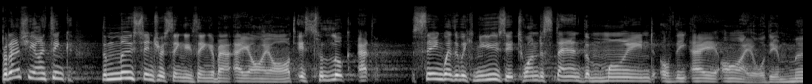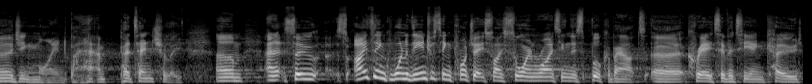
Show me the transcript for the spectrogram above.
But actually, I think the most interesting thing about AI art is to look at seeing whether we can use it to understand the mind of the AI or the emerging mind, potentially. Um, and so, so, I think one of the interesting projects I saw in writing this book about uh, creativity and code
